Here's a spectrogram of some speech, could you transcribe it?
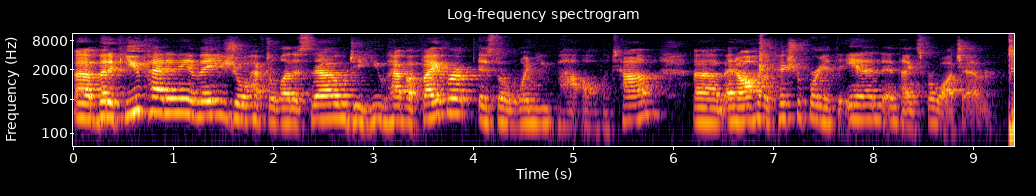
Uh, but if you've had any of these, you'll have to let us know. Do you have a favorite? Is there one you buy all the time? Um, and I'll have a picture for you at the end. And thanks for watching.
